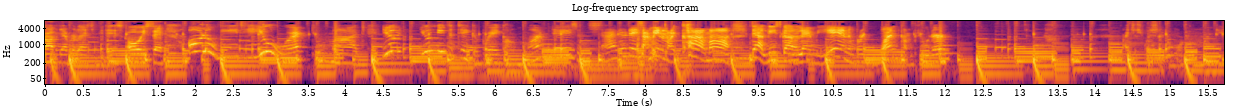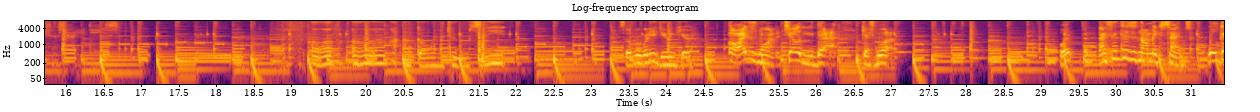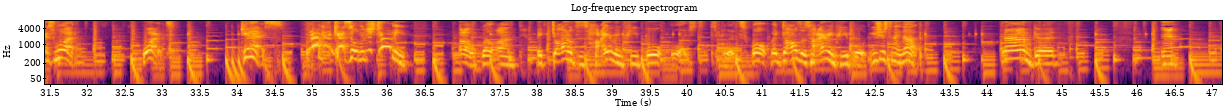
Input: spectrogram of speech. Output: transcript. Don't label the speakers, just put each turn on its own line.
job never lets me. Just always say, "Oh, Luigi, you work too much. You you need to take a break on Mondays and Saturdays." I mean, like, come on, they at least gotta let me in and bring one computer. I just wish I could work on Mondays and Saturdays.
Uh, uh, I'm going to see. Silver, what are you doing here? Oh, I just wanted to tell you that. Guess what? What? Th- that sentence does not make sense. Well, guess what? What? Guess. I'm not gonna guess, Silver. Just tell me. Oh, well, um, McDonald's is hiring people. It splits. Well, McDonald's is hiring people. You should sign up. Nah, I'm good. Eh.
